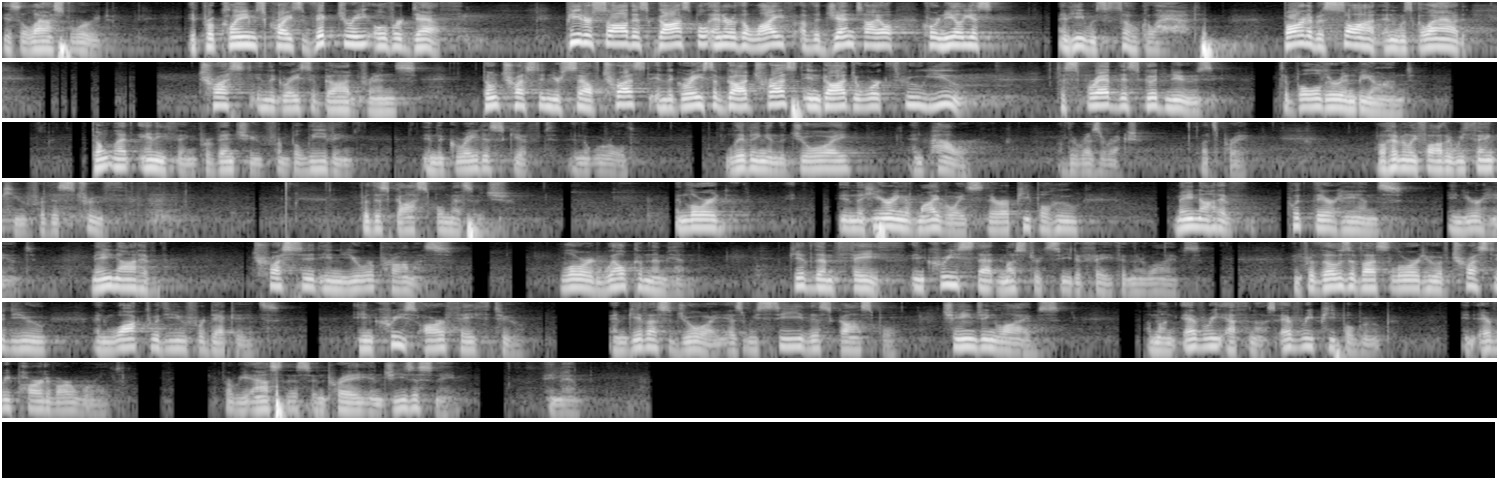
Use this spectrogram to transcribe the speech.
is the last word. It proclaims Christ's victory over death Peter saw this gospel enter the life of the Gentile Cornelius, and he was so glad. Barnabas saw it and was glad. Trust in the grace of God, friends. Don't trust in yourself. Trust in the grace of God. Trust in God to work through you to spread this good news to Boulder and beyond. Don't let anything prevent you from believing in the greatest gift in the world, living in the joy and power of the resurrection. Let's pray. Oh, Heavenly Father, we thank you for this truth, for this gospel message. And Lord, in the hearing of my voice, there are people who may not have put their hands in your hand, may not have trusted in your promise. Lord, welcome them in. Give them faith. Increase that mustard seed of faith in their lives. And for those of us, Lord, who have trusted you and walked with you for decades, increase our faith too. And give us joy as we see this gospel changing lives among every ethnos, every people group, in every part of our world. For we ask this and pray in Jesus' name. Amen.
